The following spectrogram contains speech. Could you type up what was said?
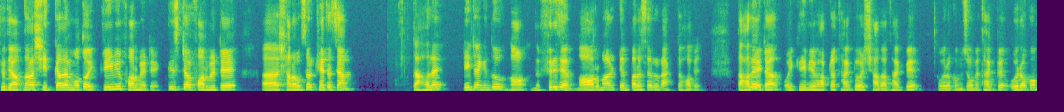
যদি আপনারা শীতকালের মতোই ক্রিমি ফরম্যাটে ক্রিস্টাল ফরম্যাটে সারা বছর খেতে চান, তাহলে এইটা কিন্তু ফ্রিজের নর্মাল টেম্পারেচারে রাখতে হবে। তাহলে এটা ওই ক্রিমি ভাবটা থাকবে, ওই সাদা থাকবে ওই রকম জমে থাকবে ওই রকম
